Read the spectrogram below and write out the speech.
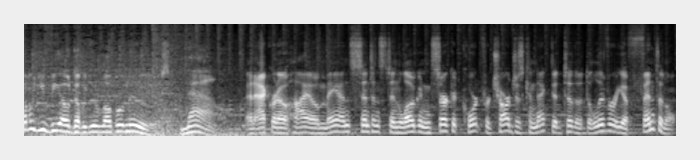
WVOW Local News now. An Akron, Ohio man sentenced in Logan Circuit Court for charges connected to the delivery of fentanyl.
